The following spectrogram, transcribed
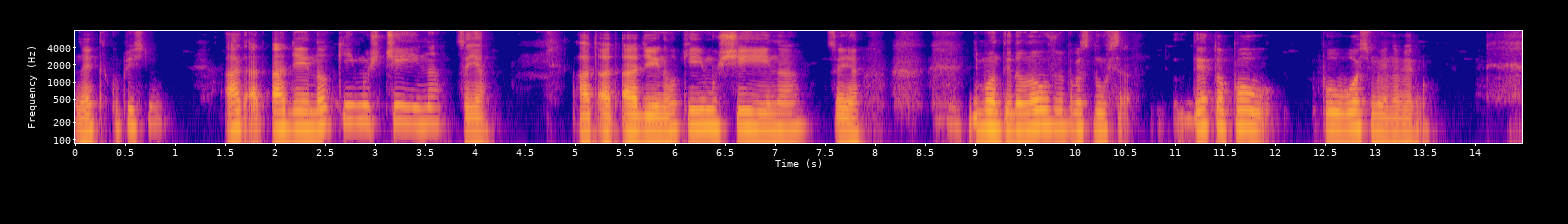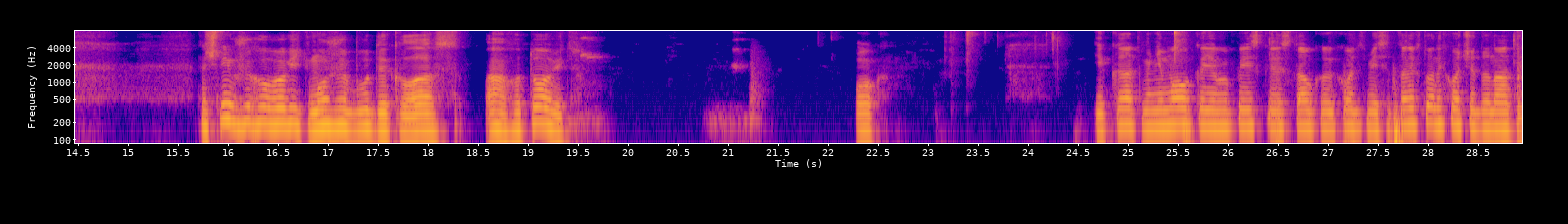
Знаєте таку пісню? Од, од, одинокий мужчина, це я. Од, од, одинокий мужчина, це я. Дімон, ти давно вже проснувся? Де-то пол, пол восьмої, наверное. Начни вже говорити, може буде клас. А, готовить. Ок. І як мінімалка європейська ставка виходить в місяць? Та ніхто не хоче донати.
